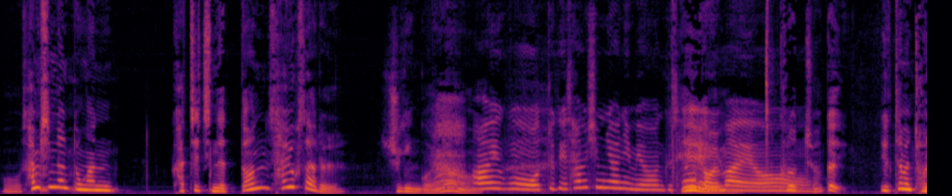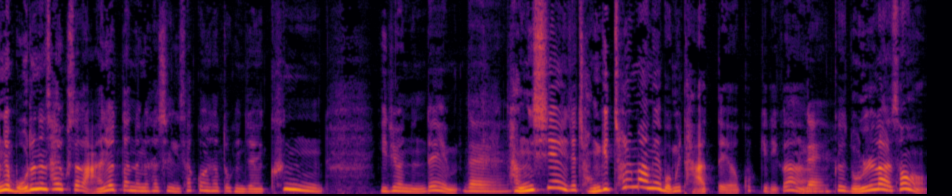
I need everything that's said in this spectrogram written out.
어, 30년 동안 같이 지냈던 사육사를 죽인 거예요. 아이고 어떻게 30년이면 그 세월이 네. 얼마예요? 그렇죠. 그러니까 일테면 전혀 모르는 사육사가 아니었다는 게 사실 이 사건에서 또 굉장히 큰 일이었는데 네. 당시에 이제 전기 철망에 몸이 닿았대요 코끼리가. 네. 그래서 놀라서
